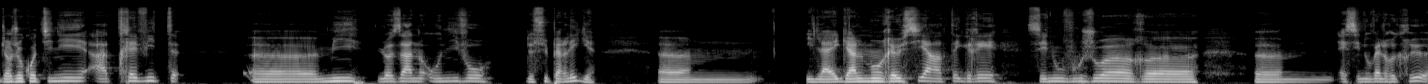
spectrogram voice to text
Giorgio Cotini a très vite mis Lausanne au niveau de Super League. il a également réussi à intégrer ses nouveaux joueurs et ses nouvelles recrues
